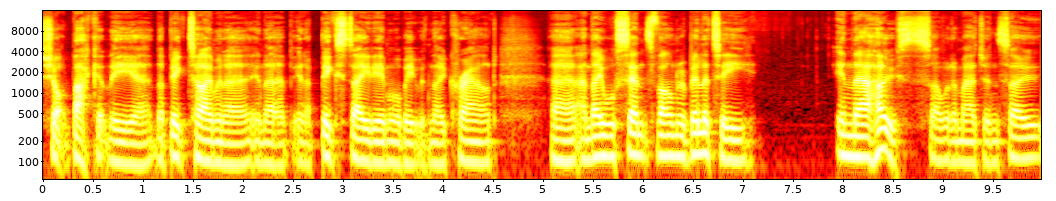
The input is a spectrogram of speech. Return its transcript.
shot back at the uh, the big time in a in a in a big stadium, albeit with no crowd, uh, and they will sense vulnerability in their hosts. I would imagine so.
